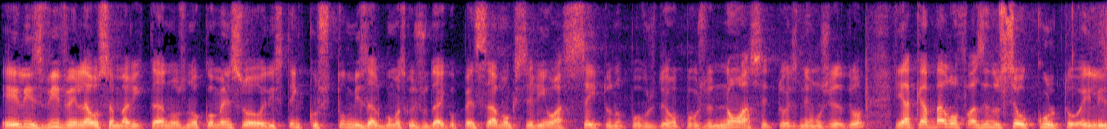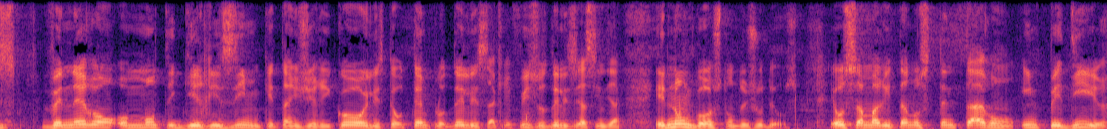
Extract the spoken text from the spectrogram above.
Eles vivem lá, os samaritanos, no começo eles têm costumes, algumas coisas judaicas, pensavam que seriam aceitos no povo judeu, o povo judeu não aceitou eles nenhum judeu, e acabaram fazendo seu culto. Eles veneram o Monte Gerizim, que está em Jericó, eles têm o templo deles, sacrifícios deles e assim diante. E não gostam dos judeus. E os samaritanos tentaram impedir,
